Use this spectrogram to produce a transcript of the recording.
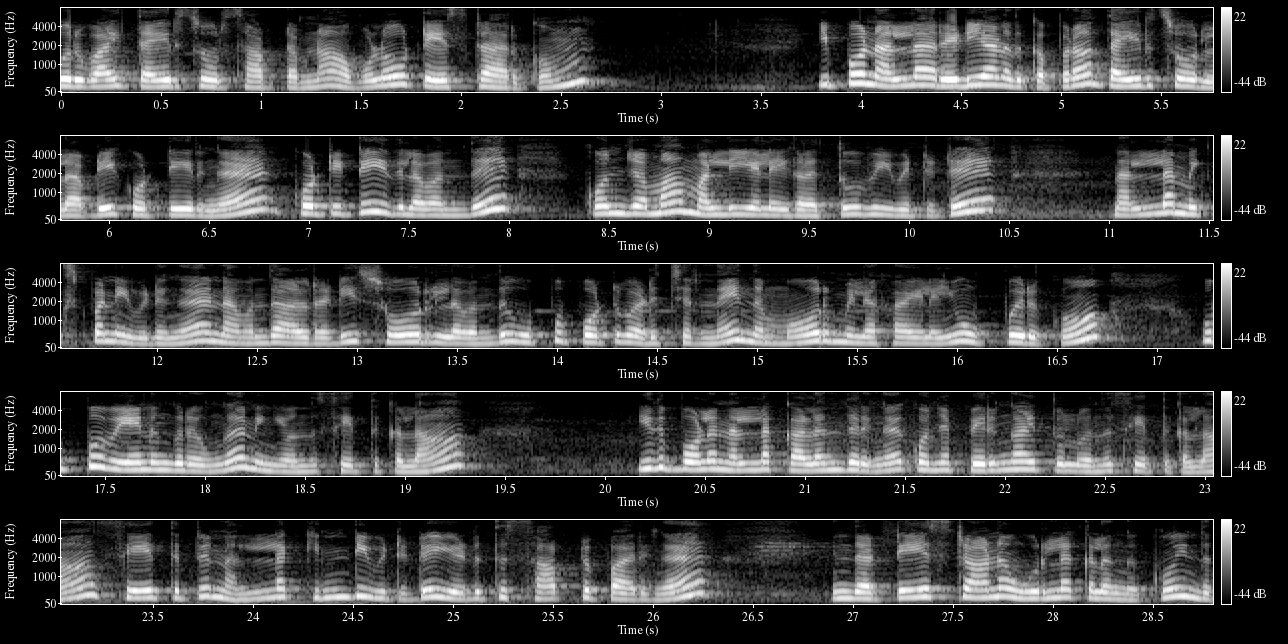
ஒரு வாய் தயிர் சோறு சாப்பிட்டோம்னா அவ்வளோ டேஸ்ட்டாக இருக்கும். இப்போது நல்லா ரெடியானதுக்கப்புறம் தயிர் சோறில் அப்படியே கொட்டிடுங்க கொட்டிட்டு இதில் வந்து கொஞ்சமாக மல்லி இலைகளை தூவி விட்டுட்டு நல்லா மிக்ஸ் பண்ணி விடுங்க. நான் வந்து ஆல்ரெடி சோறில் வந்து உப்பு போட்டு வடிச்சிருந்தேன். இந்த மோர் மிளகாயிலையும் உப்பு இருக்கும். உப்பு வேணுங்கிறவங்க நீங்கள் வந்து சேர்த்துக்கலாம். இது போல் நல்லா கலந்துருங்க. கொஞ்சம் பெருங்காயத்தூள் வந்து சேர்த்துக்கலாம். சேர்த்துட்டு நல்லா கிண்டி விட்டுட்டு எடுத்து சாப்பிட்டு பாருங்கள் இந்த டேஸ்ட்டான உருளைக்கிழங்குக்கும் இந்த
